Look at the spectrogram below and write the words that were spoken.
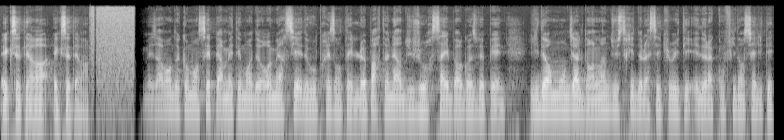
etc., etc. Mais avant de commencer, permettez-moi de remercier et de vous présenter le partenaire du jour, CyberGhost VPN, leader mondial dans l'industrie de la sécurité et de la confidentialité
